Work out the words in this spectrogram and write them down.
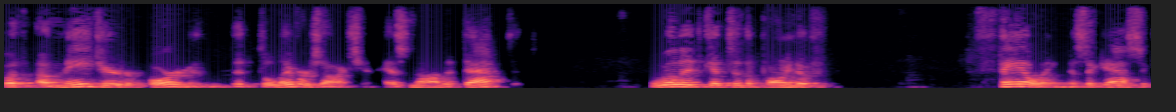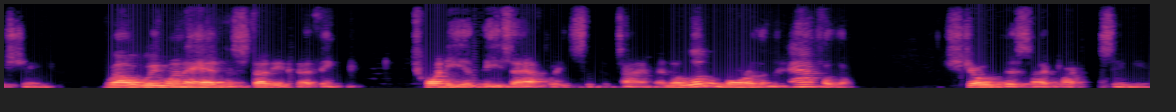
but a major organ that delivers oxygen has not adapted, will it get to the point of failing as a gas exchange? Well, we went ahead and studied, I think, 20 of these athletes at the time, and a little more than half of them showed this hypoxemia.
